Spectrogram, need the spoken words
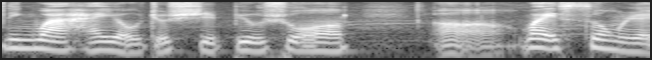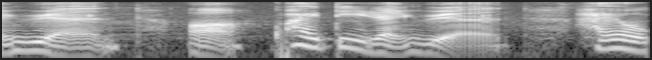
另外还有就是比如说呃外送人员，呃快递人员，还有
